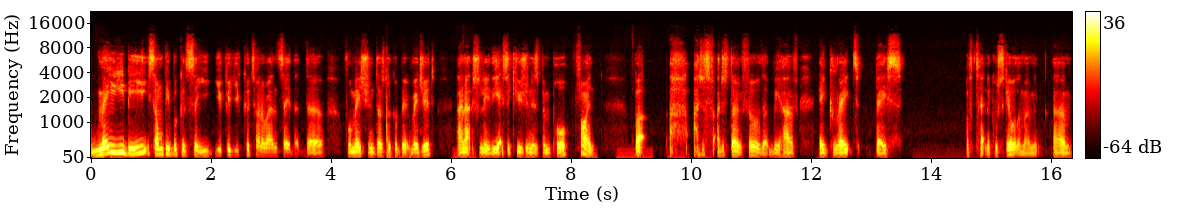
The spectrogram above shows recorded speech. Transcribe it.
Maybe some people could say you, could you could turn around and say that the formation does look a bit rigid and actually the execution has been poor. Fine, but I just I just don't feel that we have a great base of technical skill at the moment, um,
